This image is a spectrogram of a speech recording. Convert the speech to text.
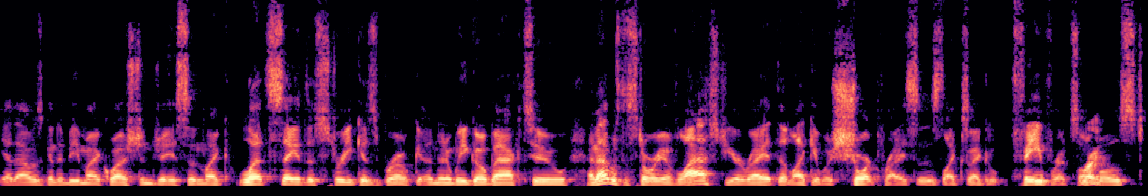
Yeah, that was going to be my question, Jason. Like, let's say the streak is broken and we go back to, and that was the story of last year, right? That like it was short prices, like like favorites Right. almost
